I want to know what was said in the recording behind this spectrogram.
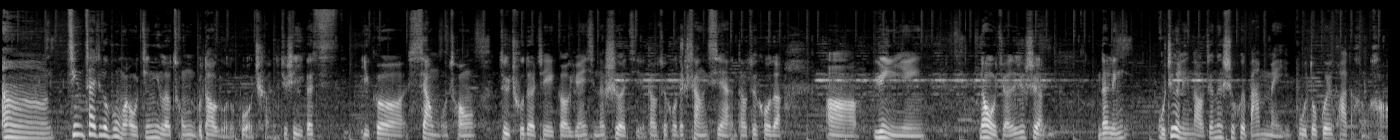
嗯，经在这个部门，我经历了从无到有的过程，就是一个。一个项目从最初的这个原型的设计，到最后的上线，到最后的啊运营，那我觉得就是你的领，我这个领导真的是会把每一步都规划的很好。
